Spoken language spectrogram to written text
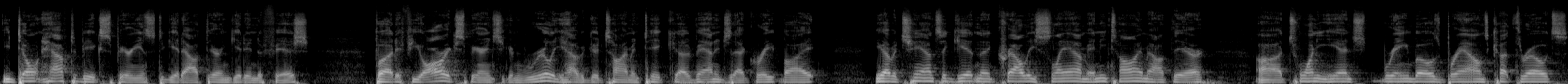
you don't have to be experienced to get out there and get into fish. But if you are experienced, you can really have a good time and take advantage of that great bite. you have a chance of getting a Crowley Slam anytime out there. Uh, 20 inch rainbows, browns, cutthroats.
